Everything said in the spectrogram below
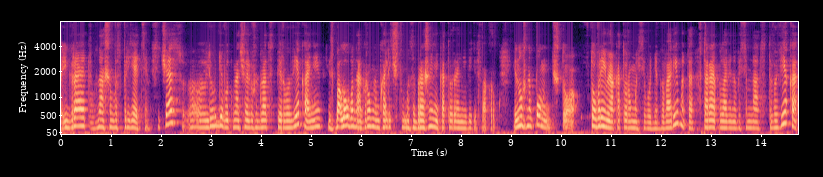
играет в нашем восприятии. Сейчас э, люди вот в начале уже 21 века, они избалованы огромным количеством изображений, которые они видят вокруг. И нужно помнить, что то время, о котором мы сегодня говорим, это вторая половина XVIII века,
